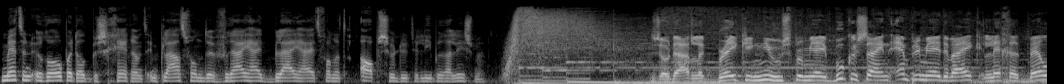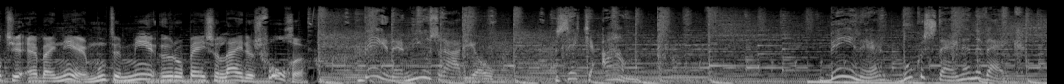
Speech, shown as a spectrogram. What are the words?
met een Europa dat beschermt... in plaats van de vrijheid, blijheid van het absolute liberalisme. Zo dadelijk breaking news. Premier Boekenstein en premier De Wijk leggen het bijltje erbij neer. Moeten meer Europese leiders volgen? BNR Nieuwsradio. Zet je aan. Boekenstein en de Wijk.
